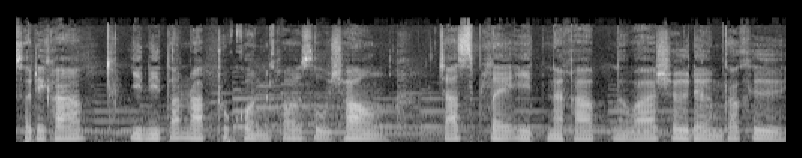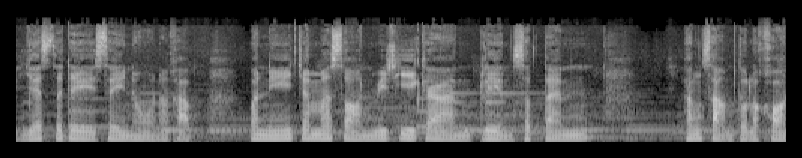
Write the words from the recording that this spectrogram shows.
สวัสดีครับ ยินดีต้อนรับทุกคนเข้าสู่ช่อง just play it นะครับ หรือว่าชื่อเดิมก็คือ yesterday say no นะครับ วันนี้จะมาสอนวิธีการเปลี่ยนสแตนทั้ง 3 ตัวละคร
